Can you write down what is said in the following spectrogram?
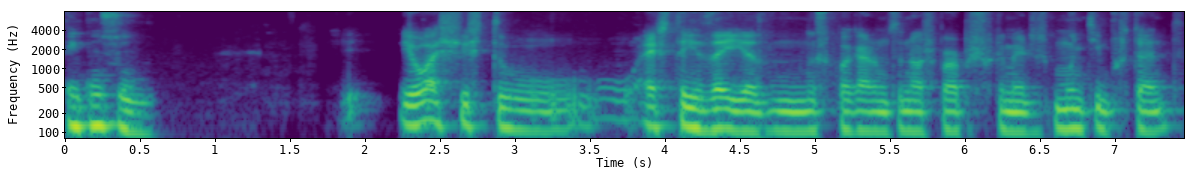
em consumo. Eu acho isto, esta ideia de nos pagarmos a nós próprios primeiros muito importante.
